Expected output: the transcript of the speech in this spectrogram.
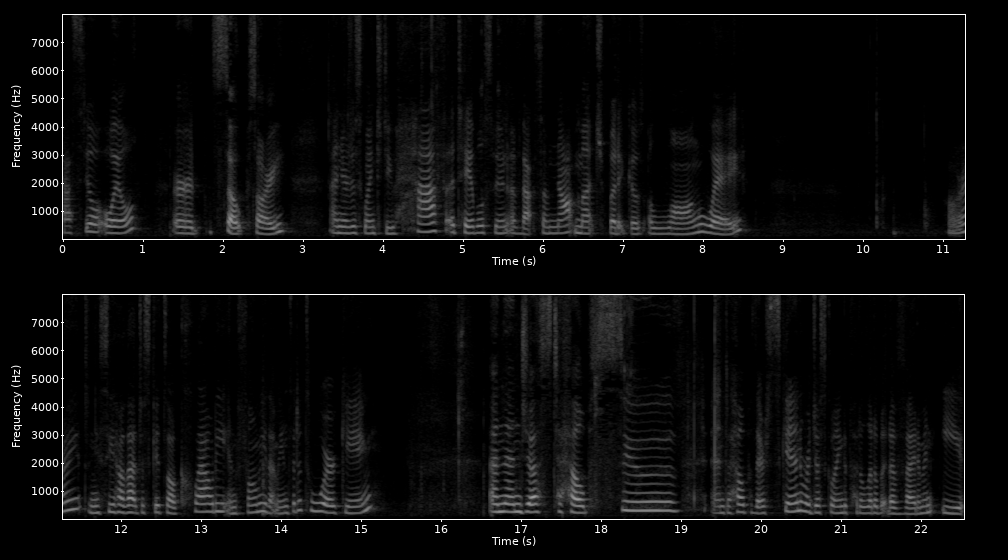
castile oil, or soap, sorry. And you're just going to do half a tablespoon of that. So not much, but it goes a long way. All right, and you see how that just gets all cloudy and foamy? That means that it's working. And then just to help soothe and to help their skin, we're just going to put a little bit of vitamin E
